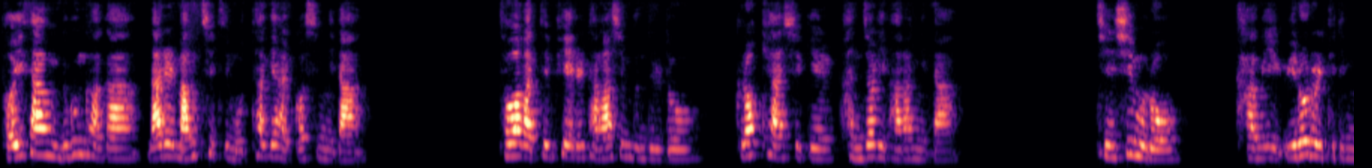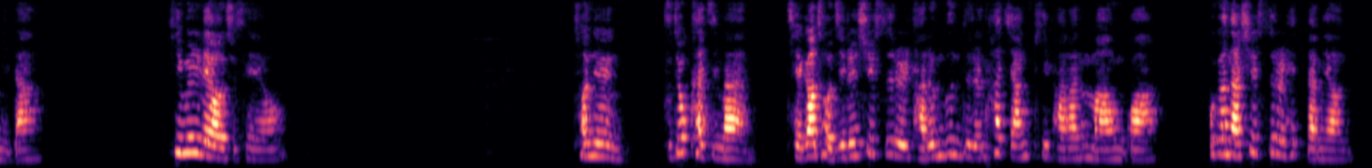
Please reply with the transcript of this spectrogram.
더 이상 누군가가 나를 망치지 못하게 할 것입니다. 저와 같은 피해를 당하신 분들도 그렇게 하시길 간절히 바랍니다. 진심으로 감히 위로를 드립니다. 힘을 내어 주세요. 저는 부족하지만 제가 저지른 실수를 다른 분들은 하지 않기 바라는 마음과 혹여나 실수를 했다면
